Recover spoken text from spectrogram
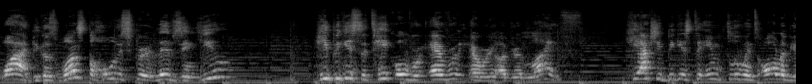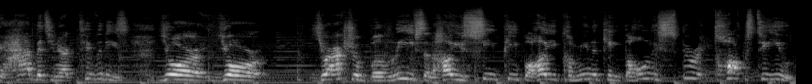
Why? Because once the Holy Spirit lives in you, He begins to take over every area of your life. He actually begins to influence all of your habits and your activities, your your your actual beliefs and how you see people, how you communicate. The Holy Spirit talks to you,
